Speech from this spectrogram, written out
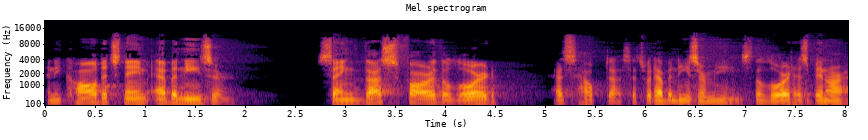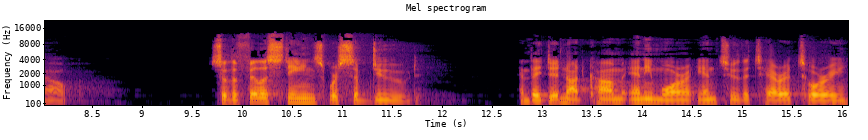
and he called its name Ebenezer, saying, Thus far the Lord has helped us. That's what Ebenezer means. The Lord has been our help. So the Philistines were subdued and they did not come anymore into the territory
